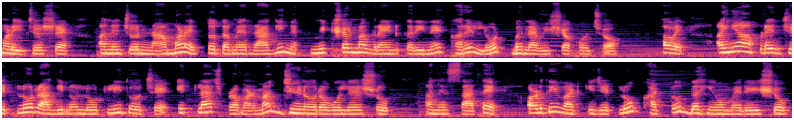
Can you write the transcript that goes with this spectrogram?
મળી જશે. અને જો ના મળે તો તમે રાગીને મિક્સરમાં ગ્રાઇન્ડ કરીને ઘરે લોટ બનાવી શકો છો. હવે અહીંયા આપણે જેટલો રાગીનો લોટ લીધો છે એટલા જ પ્રમાણમાં ઝીણો રવો લેશું અને સાથે અડધી વાટકી જેટલું ખાટું દહીં ઉમેરીશું.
